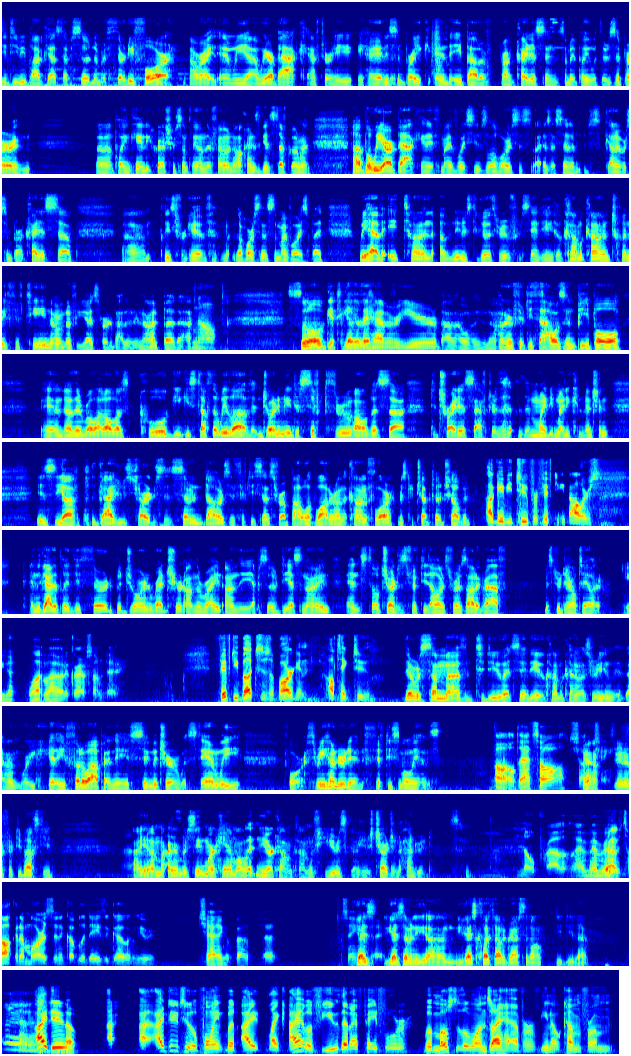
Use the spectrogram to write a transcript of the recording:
Welcome to the DC TV podcast, episode number 34. All right, and we uh, we are back after a, a hiatus and break and a bout of bronchitis and somebody playing with their zipper and uh, playing Candy Crush or something on their phone. All kinds of good stuff going on. Uh, but we are back, and if my voice seems a little hoarse, as I said, I just got over some bronchitis, so um, please forgive the hoarseness of my voice, but we have a ton of news to go through from San Diego Comic Con 2015. I don't know if you guys heard about it or not, but uh, no. it's this little get together they have every year about oh, you know, 150,000 people. And uh, they roll out all this cool, geeky stuff that we love. And joining me to sift through all this uh, detritus after the, the mighty, mighty convention is the uh, the guy who's charged is seven dollars and fifty cents for a bottle of water on the con floor, Mr. Chubtoad Sheldon, I'll give you two for fifteen dollars. and the guy that played the third Bajoran red shirt on the right on the episode of DS9 and still charges fifty dollars for his autograph, Mr. Daryl Taylor. You're gonna want my autograph someday. Fifty bucks is a bargain. I'll take two. There was some uh, to do at San Diego Comic Con. I was reading that um, where you could get a photo op and a signature with Stan Lee for three hundred and fifty simoleons. Oh, that's all? Yeah, three hundred fifty bucks, dude. I um I remember seeing Mark Hamill at New York Comic Con a few years ago. He was charging a hundred. So, No problem. I remember I was talking to Morrison a couple of days ago and we were chatting about that. Same you guys, thing. you guys have any? Um, you guys collect autographs at all? Do you do that? Eh, I do. No. I, I do to a point, but I like I have a few that I've paid for, but most of the ones I have are you know come from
